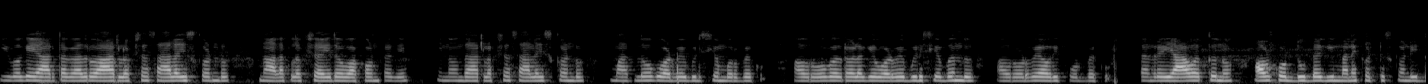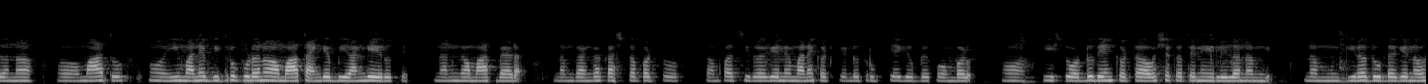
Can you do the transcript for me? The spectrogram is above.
ಇವಾಗ ಯಾರು ತಗಾದರೂ ಆರು ಲಕ್ಷ ಸಾಲ ಇಸ್ಕೊಂಡು ನಾಲ್ಕು ಲಕ್ಷ ಇದಾವೆ ಅಕೌಂಟಾಗೆ ಇನ್ನೊಂದು ಆರು ಲಕ್ಷ ಸಾಲ ಇಸ್ಕೊಂಡು ಮೊದ್ಲು ಹೋಗಿ ಒಡವೆ ಬಿಡಿಸ್ಕೊಂಬರ್ಬೇಕು ಅವ್ರು ಹೋಗೋದ್ರೊಳಗೆ ಒಡವೆ ಬಿಡಿಸ್ಕೊಬಂದು ಅವ್ರ ಒಡವೆ ಅವ್ರಿಗೆ ಕೊಡಬೇಕು. ಅಂದರೆ ಯಾವತ್ತೂ ಅವ್ರು ಕೊಟ್ಟು ದುಡ್ಡಾಗಿ ಮನೆ ಕಟ್ಟಿಸ್ಕೊಂಡಿದ್ದು ಮಾತು ಈ ಮನೆ ಬಿದ್ದರೂ ಕೂಡ ಆ ಮಾತು ಹಂಗೆ ಬಿ, ಹಂಗೆ ಇರುತ್ತೆ. ನನ್ಗೆ ಆ ಮಾತು ಬೇಡ. ನಮ್ಗೆ ಹಂಗೆ ಕಷ್ಟಪಟ್ಟು ಸಂಪಾದಿಸಿದ್ರಾಗೇನೆ ಮನೆ ಕಟ್ಕೊಂಡು ತೃಪ್ತಿಯಾಗಿರಬೇಕು ಅಂಬಳು. ಇಷ್ಟು ಏನು ಕಟ್ಟೋ ಅವಶ್ಯಕತೆನೇ ಇರಲಿಲ್ಲ ನಮಗೆ. ನಮಗಿರೋ ದುಡ್ಡಾಗೆ ನಾವು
